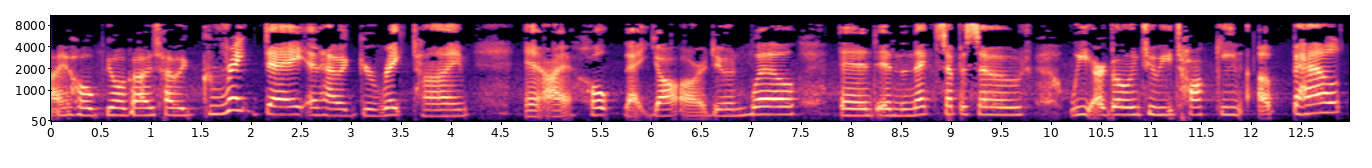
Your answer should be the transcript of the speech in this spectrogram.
I hope y'all guys have a great day and have a great time. And I hope that y'all are doing well. And in the next episode, we are going to be talking about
